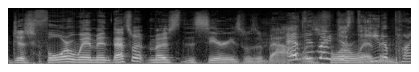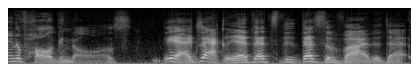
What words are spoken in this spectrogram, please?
Just four women. That's what most of the series was about. was Everybody four just women. eat a pint of Haagen Dazs. Yeah, exactly. That, that's the that's the vibe of that.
